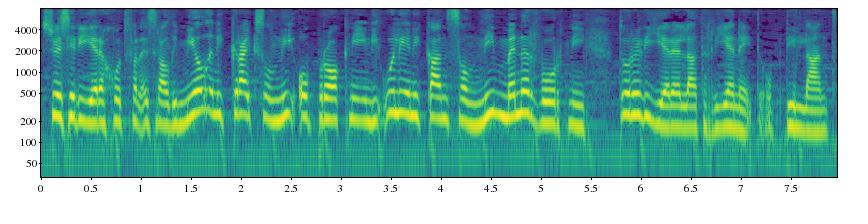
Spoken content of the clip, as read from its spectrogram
So sê die Here God van Israel: Die meel in die kruik sal nie opraak nie en die olie in die kan sal nie minder word nie totdat die Here laat reën het op die land.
